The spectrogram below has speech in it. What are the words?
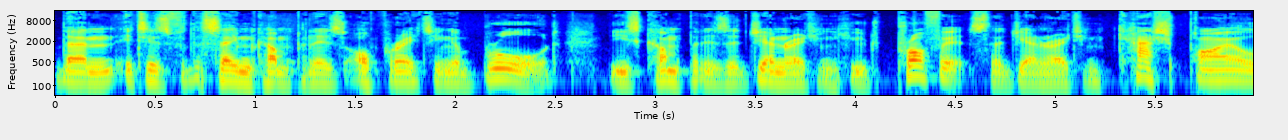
than it is for the same companies operating abroad. These companies are generating huge profits, they're generating cash piles.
